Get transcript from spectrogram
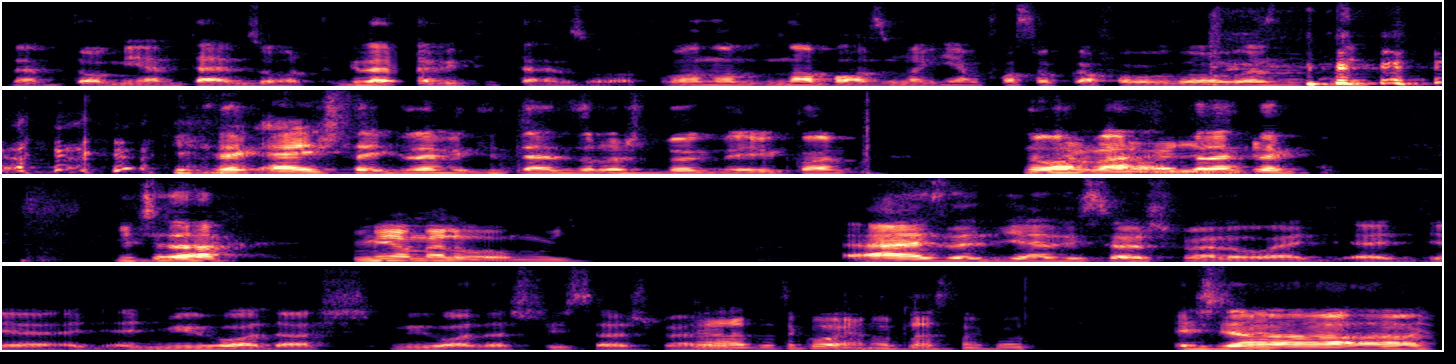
nem tudom milyen tenzort, gravity tenzort. Mondom, na bazd meg, ilyen faszokkal fogok dolgozni. Akiknek Einstein gravity tenzoros bögréjük van. Normál embereknek... Micsoda? Mi a meló amúgy? Ez egy ilyen research meló, egy, egy, egy, egy műholdas, műholdas research meló. Hát, ezek olyanok lesznek ott. És de olyan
